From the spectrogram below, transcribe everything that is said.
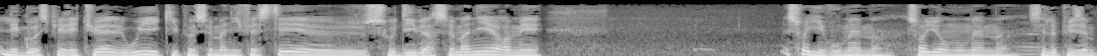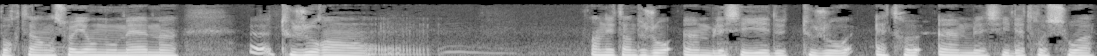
l'ego spirituel, oui, qui peut se manifester euh, sous diverses manières, mais soyez vous-même, soyons nous-mêmes, c'est le plus important, soyons nous-mêmes, euh, toujours en, en étant toujours humble, essayer de toujours être humble, essayer d'être soi,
